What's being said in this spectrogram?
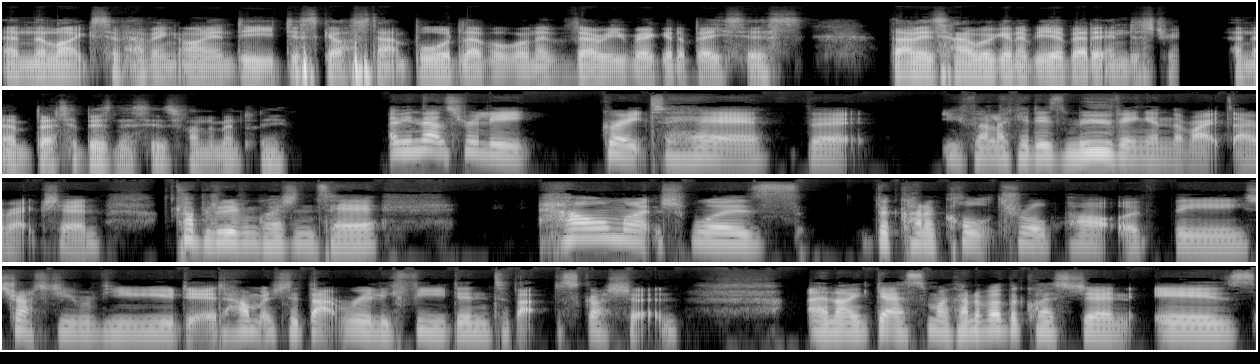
And the likes of having I&D discussed at board level on a very regular basis, that is how we're going to be a better industry and, and better businesses fundamentally. I mean, that's really great to hear that you feel like it is moving in the right direction. A couple of different questions here. How much was the kind of cultural part of the strategy review you did how much did that really feed into that discussion and i guess my kind of other question is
